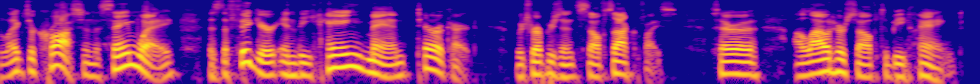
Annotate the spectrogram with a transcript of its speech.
her Her legs are crossed in the same way as the figure in the Hanged Man tarot card, which represents self sacrifice. Sarah allowed herself to be hanged,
